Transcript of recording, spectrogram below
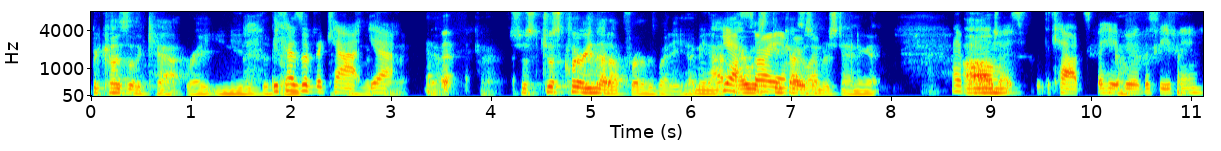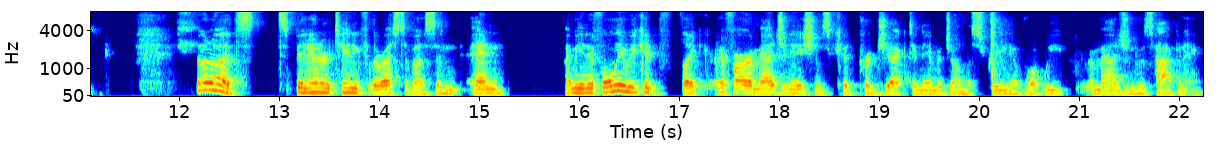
because of the cat, right? You needed the because drink of the cat. of the Yeah. cat. Yeah. Okay. Just just clearing that up for everybody. I mean, I, Yeah, I was sorry, think I was understanding it. I Um, apologize for the cat's behavior this evening. No, no, it's it's been entertaining for the rest of us. And and I mean, if only we could like if our imaginations could project an image on the screen of what we imagined was happening.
